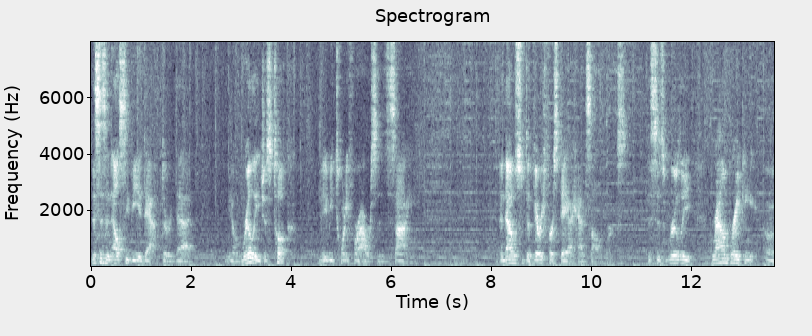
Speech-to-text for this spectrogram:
This is an LCD adapter that, you know, really just took maybe 24 hours to design. And that was the very first day I had SOLIDWORKS. This is really groundbreaking uh,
